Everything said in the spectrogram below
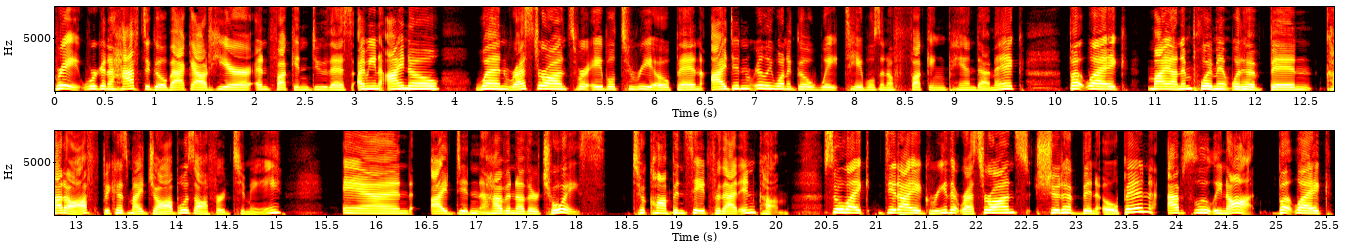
great, we're going to have to go back out here and fucking do this. I mean, I know when restaurants were able to reopen, I didn't really want to go wait tables in a fucking pandemic, but like my unemployment would have been cut off because my job was offered to me and I didn't have another choice to compensate for that income. So like did I agree that restaurants should have been open? Absolutely not. But like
